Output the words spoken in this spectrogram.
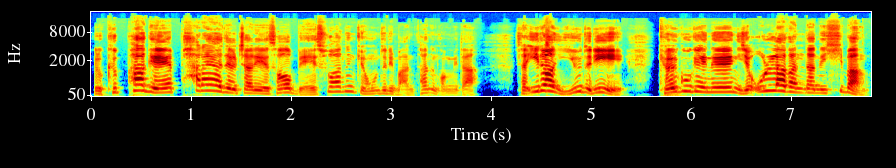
그리고 급하게 팔아야 될 자리에서 매수하는 경우들이 많다는 겁니다. 자, 이런 이유들이 결국에는 이제 올라간다는 희망,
